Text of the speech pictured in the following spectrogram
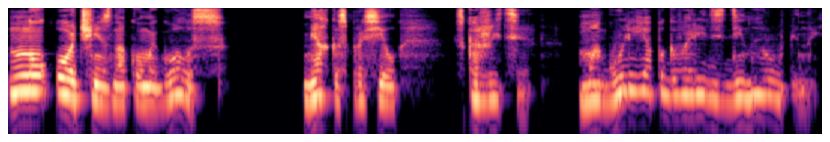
ну, очень знакомый голос мягко спросил, «Скажите, могу ли я поговорить с Диной Рубиной?»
